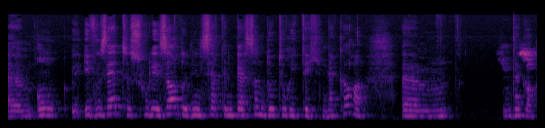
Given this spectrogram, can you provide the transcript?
euh, on- Et vous êtes sous les ordres d'une certaine personne d'autorité. D'accord Euh, D'accord.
